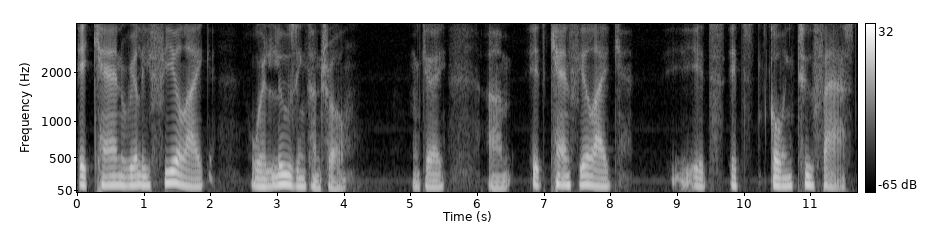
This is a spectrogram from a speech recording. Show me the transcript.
it can really feel like we're losing control. Okay, um, it can feel like it's it's going too fast.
